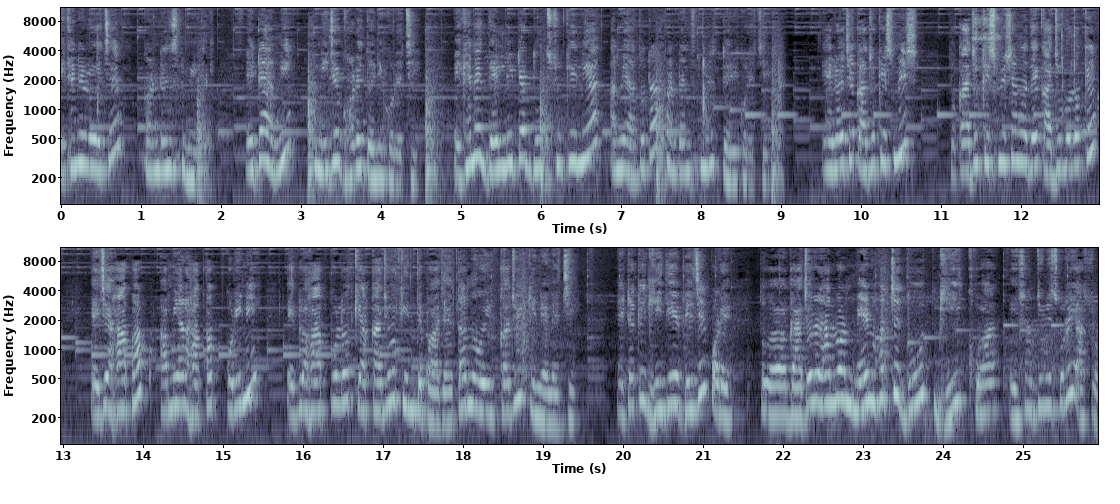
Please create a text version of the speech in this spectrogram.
এখানে রয়েছে কনডেন্সড মিল্ক এটা আমি নিজে ঘরে তৈরি করেছি। এখানে দেড় লিটার দুধ শুকিয়ে নিয়ে আমি এতটা কনডেন্সড মিল্ক তৈরি করেছি। এই রয়েছে কাজু কিশমিশ। তো কাজু কিশমিশের মধ্যে কাজুগুলোকে এই যে হাফ হাফ আমি আর হাফ হাফ করিনি। এগুলো হাফ কা- কাজুও কিনতে পাওয়া যায়। তো আমি ওই কাজুই কিনে এনেছি। এটাকে ঘি দিয়ে ভেজে পরে তো গাজরের হালুয়ার মেন হচ্ছে দুধ, ঘি, খোয়া, এইসব জিনিসগুলোই আসল।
